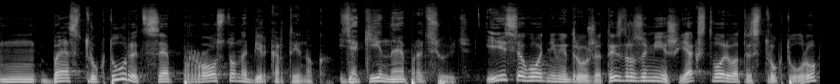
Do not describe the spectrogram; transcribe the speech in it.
м, без структури це просто набір картинок, які не працюють. І сьогодні, мій друже, ти зрозумієш, як створювати структуру,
